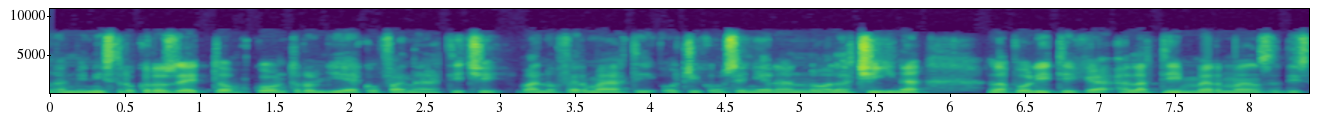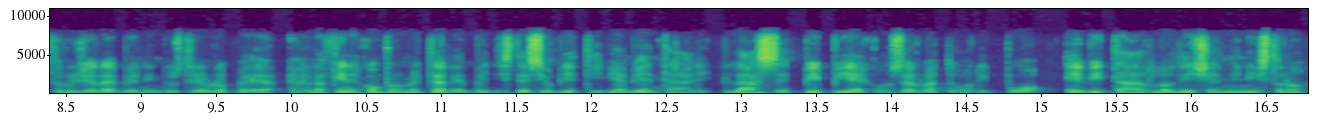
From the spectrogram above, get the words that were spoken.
al ministro Crosetto contro gli ecofanatici, vanno fermati o ci consegneranno alla Cina, la politica alla Timmermans distruggerebbe l'industria europea e alla fine comprometterebbe gli stessi obiettivi ambientali. L'asse PPE conservatori può evitarlo, dice il ministro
